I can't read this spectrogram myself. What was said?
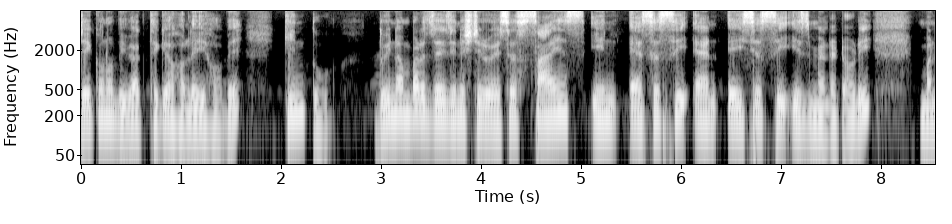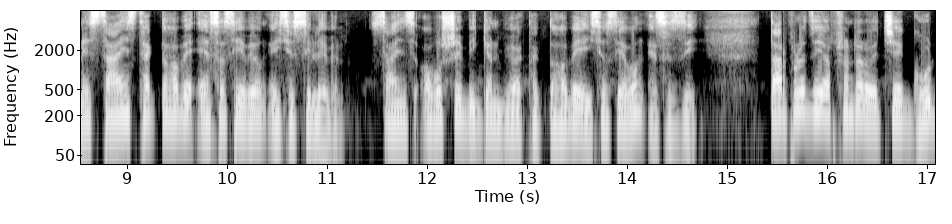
যে কোনো বিভাগ থেকে হলেই হবে, কিন্তু দুই নম্বরে যে জিনিসটি রয়েছে science in SSC and HSC is mandatory মানে সায়েন্স থাকতে হবে এসএসসি এবং এইচএসসি লেভেল সায়েন্স অবশ্যই বিজ্ঞান বিভাগ থাকতে হবে এইচএসসি এবং এসএসসি তারপরে যে অপশনটা রয়েছে good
